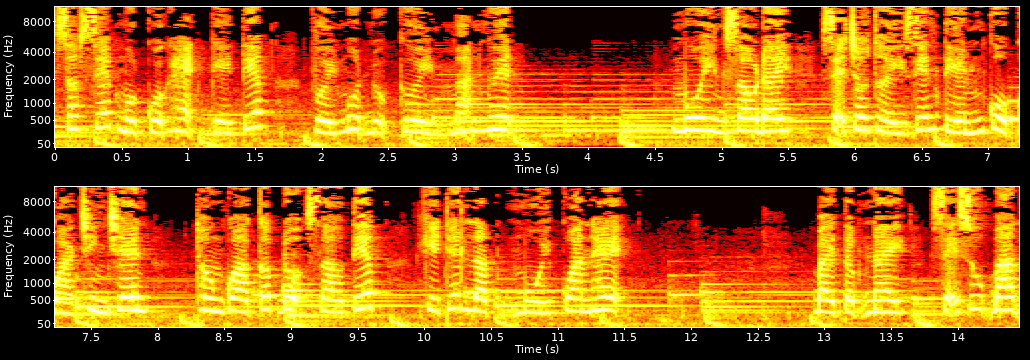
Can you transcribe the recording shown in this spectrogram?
sắp xếp một cuộc hẹn kế tiếp với một nụ cười mãn nguyện. Mô hình sau đây sẽ cho thấy diễn tiến của quá trình trên thông qua cấp độ giao tiếp khi thiết lập mối quan hệ. Bài tập này sẽ giúp bạn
